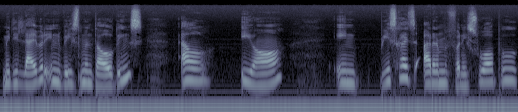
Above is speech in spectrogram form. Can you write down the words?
met die Labour Investment Holdings, LIA, en bezigheidsarm van die SWAPO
